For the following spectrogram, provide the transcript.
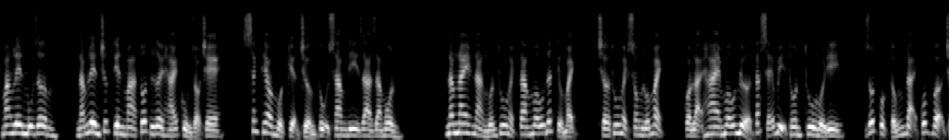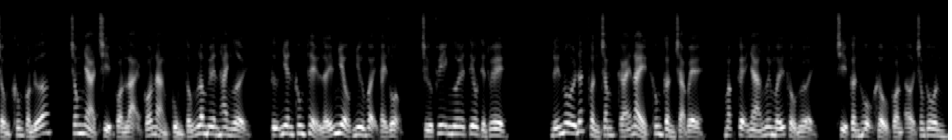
Mang lên mũ rơm, nắm lên trước tiên ma tốt lươi hái cùng giỏ tre, xách theo một kiện trường tụ sam đi ra ra môn. Năm nay nàng muốn thu hoạch tam mẫu đất tiểu mạch, chờ thu hoạch xong lúa mạch, còn lại hai mẫu nửa tắc sẽ bị thôn thu hồi đi, rốt cuộc tống đại quốc vợ chồng không còn nữa, trong nhà chỉ còn lại có nàng cùng tống lâm nguyên hai người, tự nhiên không thể lấy nhiều như vậy cày ruộng, trừ phi ngươi tiêu tiền thuê. Đến nôi đất phần trăm cái này không cần trả về, mặc kệ nhà ngươi mấy khẩu người, chỉ cần hộ khẩu còn ở trong thôn,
